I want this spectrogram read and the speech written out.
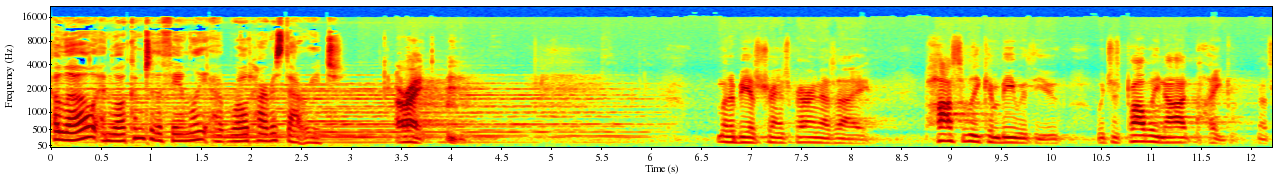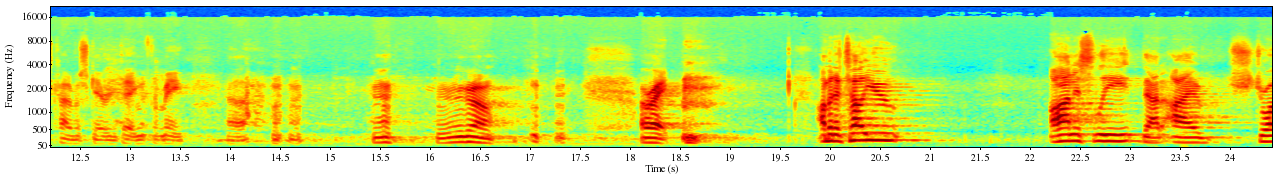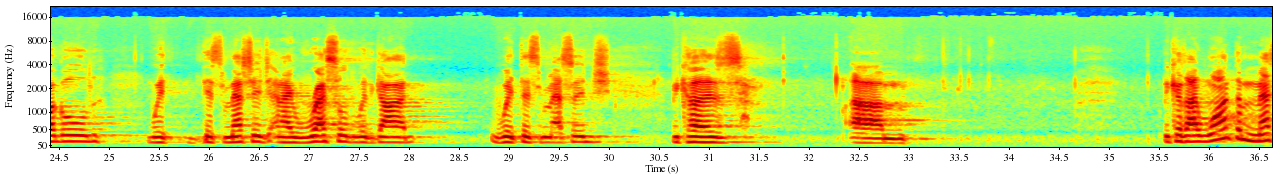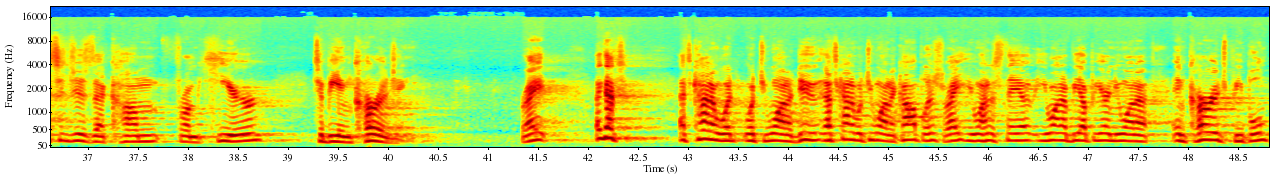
Hello, and welcome to the family at World Harvest Outreach. All right. I'm going to be as transparent as I possibly can be with you, which is probably not like, that's kind of a scary thing for me. Uh, here we go. All right. I'm going to tell you honestly that I've struggled with this message and I wrestled with God with this message because um, because I want the messages that come from here to be encouraging, right? Like that's that's kind of what, what you want to do. That's kind of what you want to accomplish, right? You want to stay up, you want to be up here and you want to encourage people.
